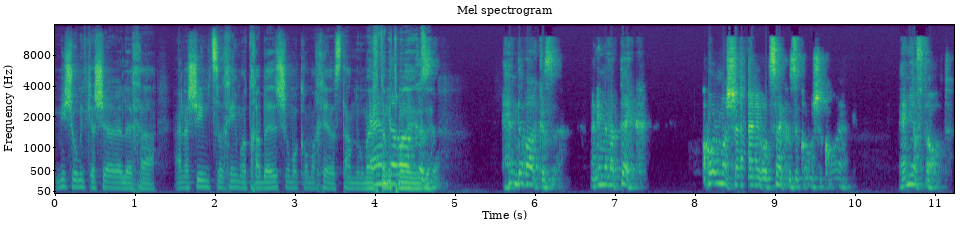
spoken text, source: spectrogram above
מישהו מתקשר אליך, אנשים צריכים אותך באיזשהו מקום אחר, סתם דוגמה, איך אתה מתמודד עם זה? אין דבר כזה. אני מנתק. כל מה שאני רוצה, זה כל מה שקורה. אין לי הפתעות.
